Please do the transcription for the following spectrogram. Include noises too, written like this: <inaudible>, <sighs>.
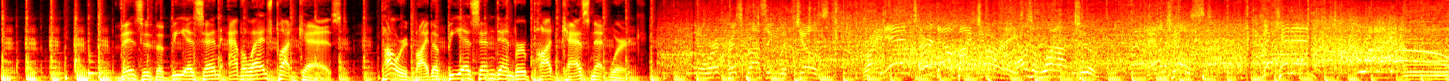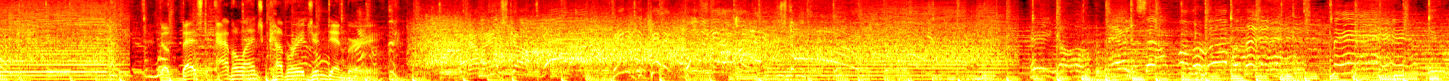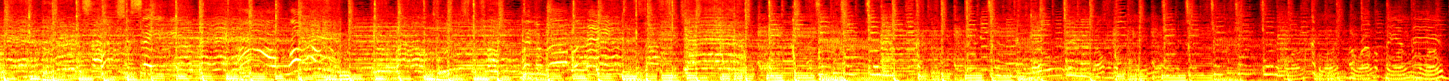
This is the BSN Avalanche Podcast, powered by the BSN Denver Podcast Network. To work crisscrossing with Jost. Right in, turned out by Jari. That was a one on two. Now Jost. The best Avalanche coverage in Denver.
